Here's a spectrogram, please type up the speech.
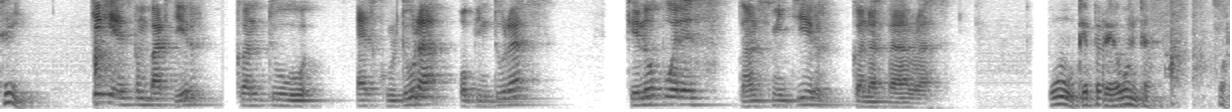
Sí. ¿Qué quieres compartir con tu escultura o pinturas que no puedes transmitir con las palabras? Uh, qué pregunta.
